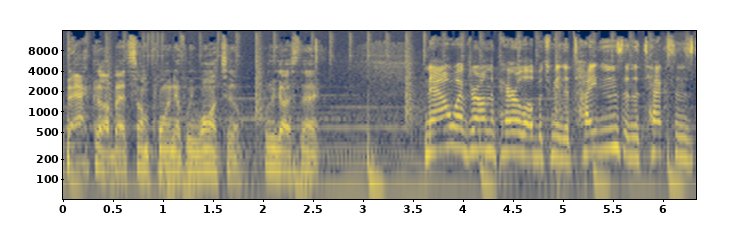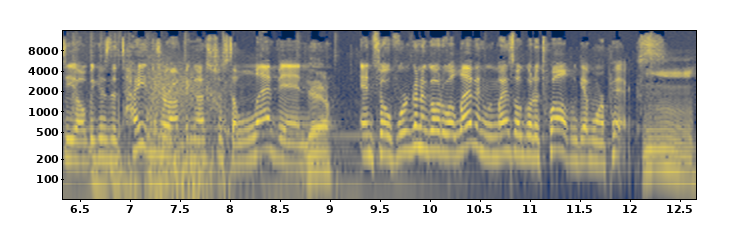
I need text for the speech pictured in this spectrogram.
back up at some point if we want to. What do you guys think? Now I've drawn the parallel between the Titans and the Texans deal because the Titans are upping us just 11. Yeah. And so if we're going to go to 11, we might as well go to 12 and get more picks. Mm.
